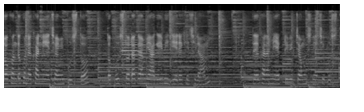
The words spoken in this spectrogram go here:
তখন দেখুন এখানে নিয়েছি আমি পুস্ত, তো পুস্তটাকে আমি আগেই ভিজিয়ে রেখেছিলাম। তো এখানে আমি এক টেবিল চামচ নিয়েছি পুস্ত,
